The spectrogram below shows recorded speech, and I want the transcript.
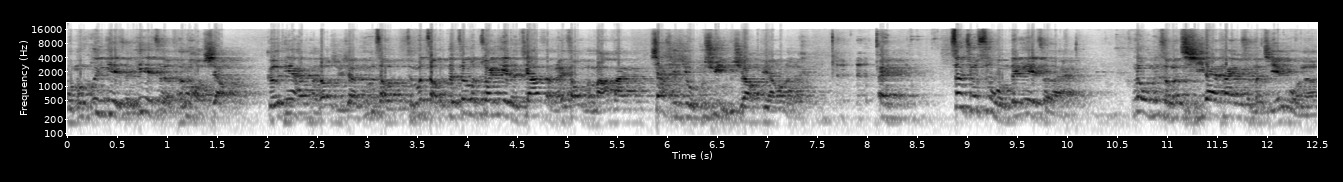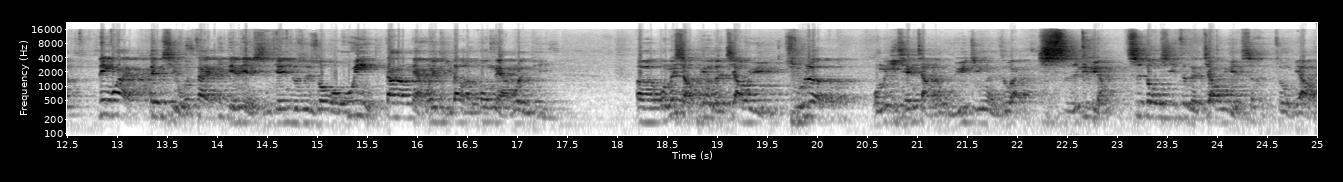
我们问业者，业者很好笑，隔天还跑到学校，你们找怎么找一个这么专业的家长来找我们麻烦？下学期我不去你们学校标了，哎，这就是我们的业者哎。那我们怎么期待它有什么结果呢？另外，对不起，我在一点点时间，就是说我呼应刚刚两位提到的公粮问题。呃，我们小朋友的教育，除了我们以前讲的五育均衡之外，食欲啊，吃东西这个教育也是很重要的。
